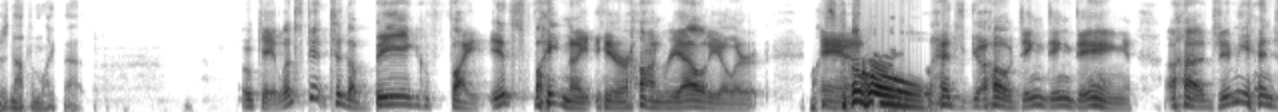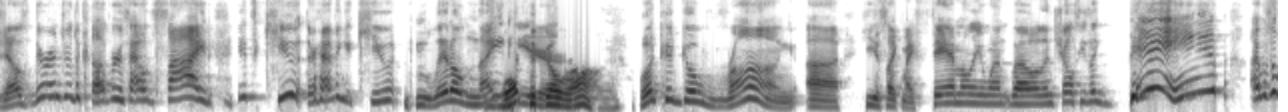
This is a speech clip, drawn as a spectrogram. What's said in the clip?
There's nothing like that. Okay, let's get to the big fight. It's fight night here on Reality Alert. and go. let's go. Ding, ding, ding. Uh, Jimmy and Chelsea, they're under the covers outside. It's cute. They're having a cute little night What here. could go wrong? What could go wrong? Uh, he's like, my family went well. And then Chelsea's like, babe, I was so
